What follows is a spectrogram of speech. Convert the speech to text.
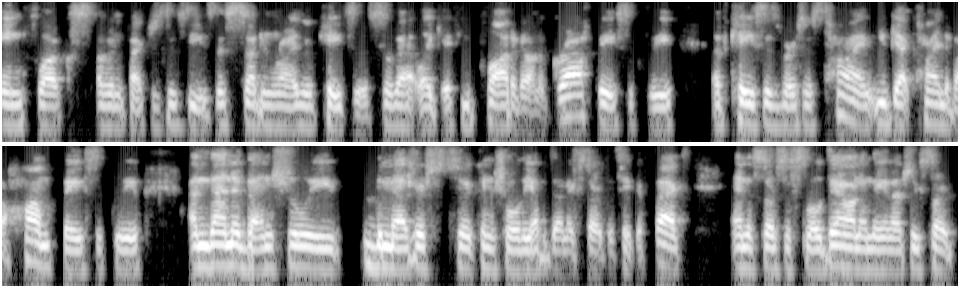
influx of infectious disease, this sudden rise of cases. So that, like, if you plot it on a graph, basically, of cases versus time, you get kind of a hump, basically. And then eventually, the measures to control the epidemic start to take effect, and it starts to slow down, and they eventually start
